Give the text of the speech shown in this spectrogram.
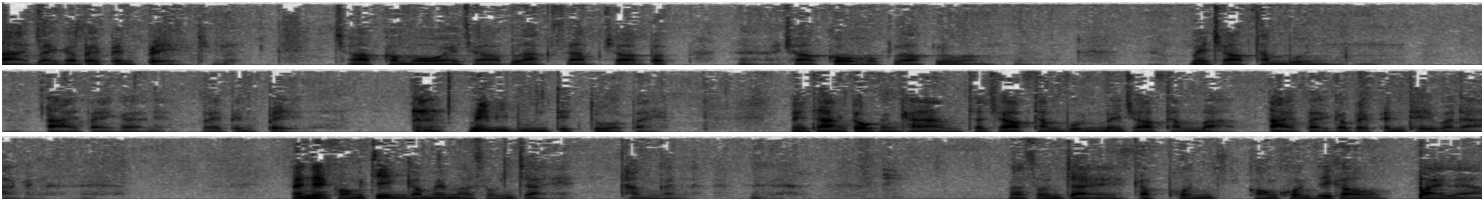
ตายไปก็ไปเป็นเปรต ชอบขโมย ชอบลักทรัพย์ ชอบชอบโกหกหลอกลวง ไม่ชอบทำบุญ ตายไปก็เนี่ยไปเป็นเปรตไม่มีบุญติดตัวไป ในทางตรงกันข้าม ถ้าชอบทำบุญ ไม่ชอบทำบาปตายไปก็ไปเป็นเทวดากันอันนี้ของจริงกับไม่มาสนใจทำกันมาสนใจกับผลของคนที่เขาไปแล้ว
